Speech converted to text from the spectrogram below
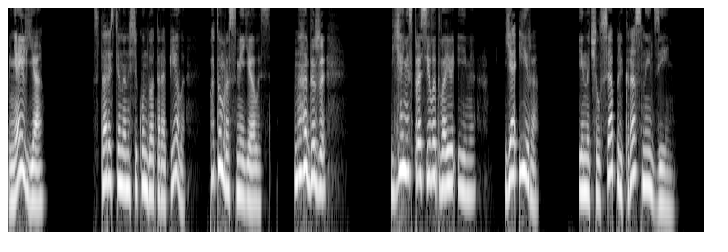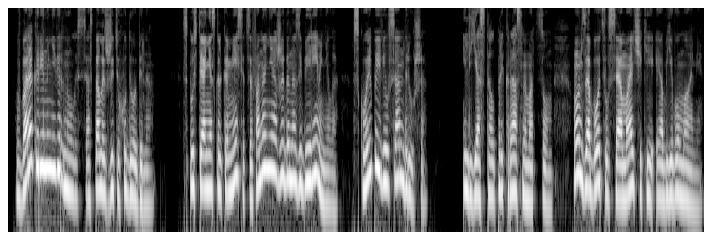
«Меня Илья». Старостина на секунду оторопела, потом рассмеялась. «Надо же! Я не спросила твое имя. Я Ира». И начался прекрасный день. В барак Ирина не вернулась, осталась жить у Худобина. Спустя несколько месяцев она неожиданно забеременела. Вскоре появился Андрюша. Илья стал прекрасным отцом. Он заботился о мальчике и об его маме.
